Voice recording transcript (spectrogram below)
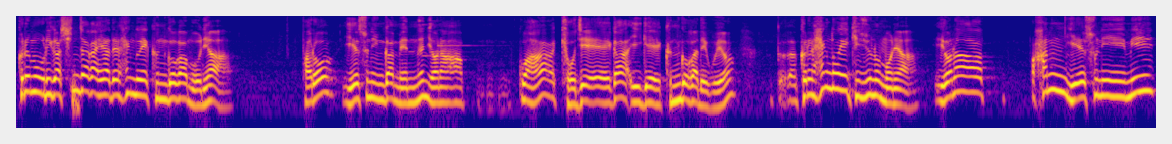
그러면 우리가 신자가 해야 될 행동의 근거가 뭐냐? 바로 예수님과 맺는 연합과 교제가 이게 근거가 되고요. 그, 그럼 행동의 기준은 뭐냐? 연합한 예수님이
